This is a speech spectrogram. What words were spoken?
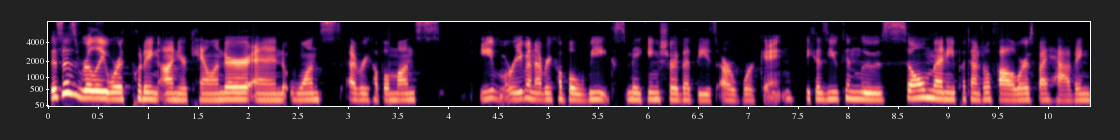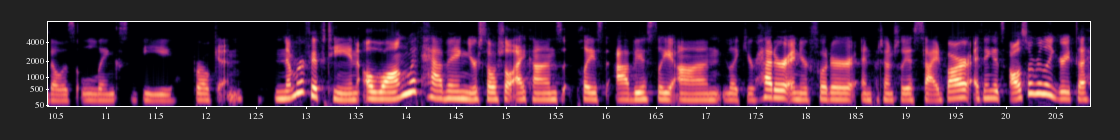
this is really worth putting on your calendar and once every couple months even, or even every couple weeks making sure that these are working because you can lose so many potential followers by having those links be broken. Number 15, along with having your social icons placed obviously on like your header and your footer and potentially a sidebar, I think it's also really great to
